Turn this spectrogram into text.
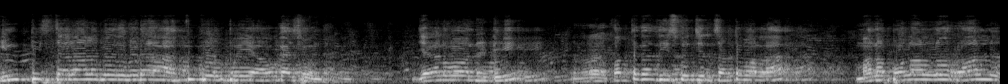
ఇంటి స్థలాల మీద కూడా హక్కు కోల్పోయే అవకాశం ఉంది. జగన్మోహన్ రెడ్డి కొత్తగా తీసుకొచ్చిన చట్టం వల్ల మన పొలాల్లో రాళ్ళు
